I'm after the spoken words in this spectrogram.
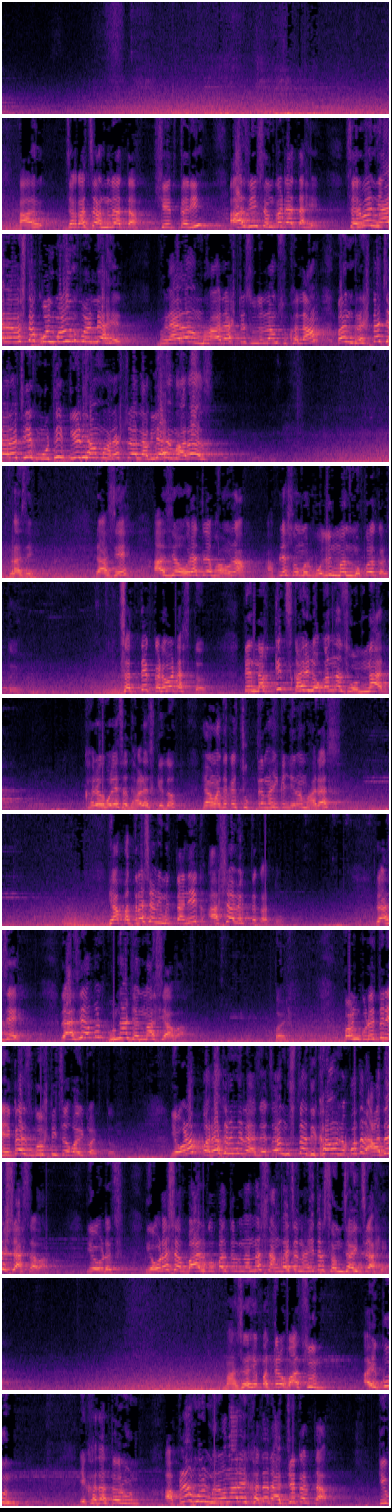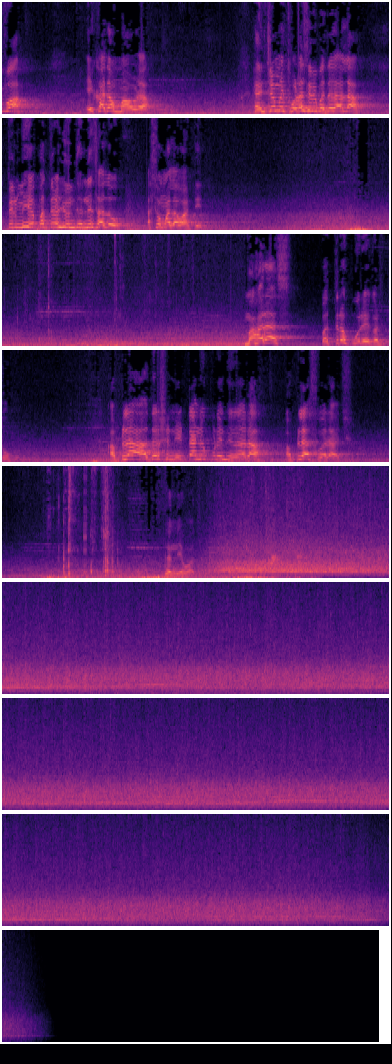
आज जगाचा अन्नदाता शेतकरी आज ही संकटात आहे. सर्व न्याय व्यवस्था कोलमळून पडले आहेत. म्हणायला महाराष्ट्र सुजलाम सुखलाम पण भ्रष्टाचाराची एक मोठी कीड ह्या महाराष्ट्राला लागली आहे महाराज. राजे राजे आज या ओरातल्या भावना आपल्यासमोर बोलून मन मोकळं करतोय. सत्य कडवट असतं. ते नक्कीच काही लोकांना झोमणार. खरं बोलायचं धाडस केलं ह्यामध्ये काही चुकतं नाही केली ना महाराज? या पत्राच्या निमित्ताने एक आशा व्यक्त करतो. राजे राजे आपण पुन्हा जन्मास यावा. पण पण कुठेतरी एकाच गोष्टीचं वाईट वाटतं. एवढा पराक्रमी राजाचा नुसता दिखावा नको तर आदर्श असावा. एवढंच एवढंच बालगोपाल तरुणांना सांगायचं नाही तर समजायचं आहे. माझं हे पत्र वाचून ऐकून एखादा तरुण आपला गुण मिळवणारा एखादा राज्यकर्ता किंवा एखादा मावळा ह्यांच्यामुळे थोडा जरी बदल आला तर मी हे पत्र लिहून धन्य झालो असं मला वाटेल. महाराज पत्र पुरे करतो. आपला आदर्श नेटाने पुढे नेणारा आपला स्वराज. धन्यवाद.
